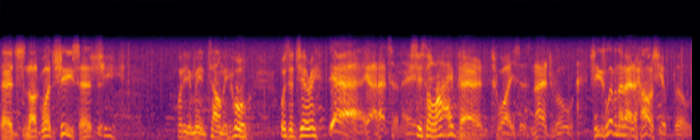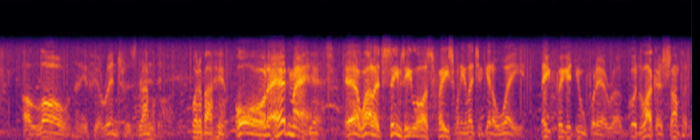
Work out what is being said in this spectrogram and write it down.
That's not what she said. She? What do you mean? Tell me. Who? Was it Jerry? Yeah, yeah, that's her name. She's alive? And twice as natural. She's living in that house you built. Alone, if you're interested. Rambo. What about him? Oh, the head man. Yes. Yeah, well, it seems he lost face when he let you get away. They figured you for their uh, good luck or something.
